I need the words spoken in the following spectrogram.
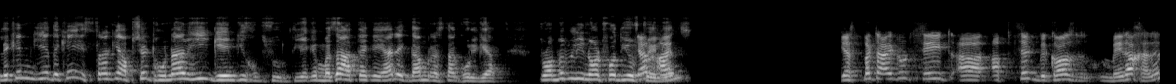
लेकिन ये देखें इस तरह के अपसेट होना भी गेम की खूबसूरती है कि मज़ा आता है कि यार एकदम रास्ता खुल गया। Probably not for the Australians. yes, but I don't say it uh, upset because मेरा ख्याल है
